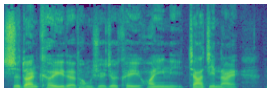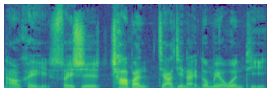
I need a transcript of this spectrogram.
时段可以的同学，就可以欢迎你加进来，然后可以随时插班加进来都没有问题。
